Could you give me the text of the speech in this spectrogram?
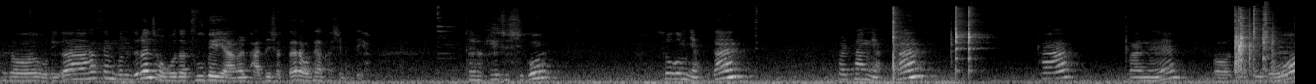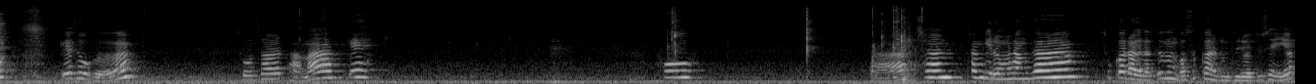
그래서 우리가 학생분들은 저보다 두 배 양을 받으셨다라고 생각하시면 돼요. 자 이렇게 해주시고 소금 약간 설탕 약간 파 마늘 넣어주시고 깨소금 소설 파마 깨 후. 자, 참, 참기름은 항상 숟가락에다 뜨는 거 습관을 좀 들여주세요.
